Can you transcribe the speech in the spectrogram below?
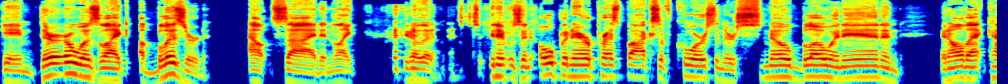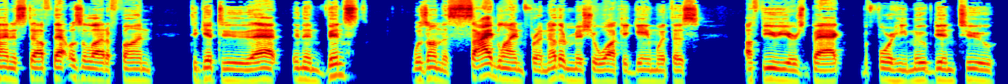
game, there was like a blizzard outside and like you know that and it was an open air press box of course and there's snow blowing in and and all that kind of stuff. That was a lot of fun to get to do that. And then vince was on the sideline for another mishawaka game with us a few years back before he moved into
